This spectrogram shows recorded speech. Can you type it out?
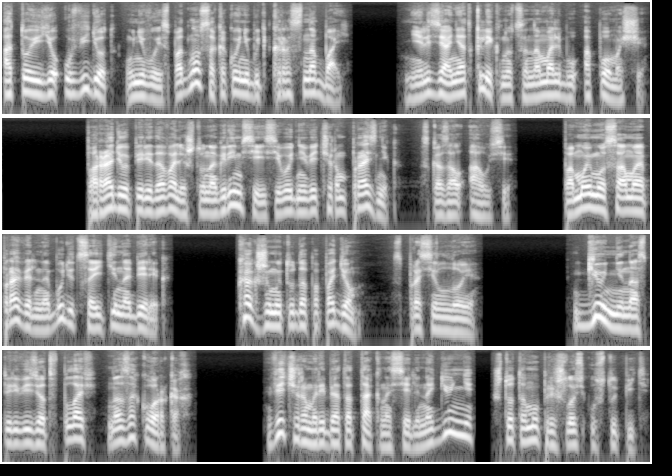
А то ее уведет у него из-под носа какой-нибудь краснобай. Нельзя не откликнуться на мольбу о помощи. По радио передавали, что на Гримсии сегодня вечером праздник, сказал Ауси. По-моему, самое правильное будет сойти на берег. Как же мы туда попадем? спросил Лои. Гюнни нас перевезет вплавь на закорках. Вечером ребята так насели на Гюнни, что тому пришлось уступить.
